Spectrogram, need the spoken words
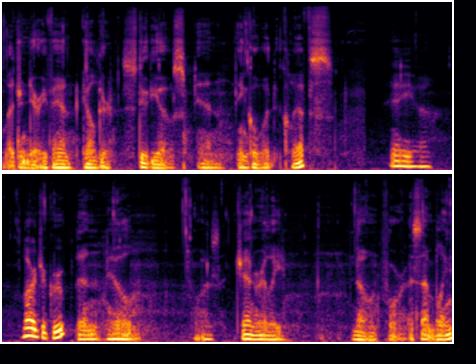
legendary Van Gelder Studios in Englewood Cliffs. A uh, larger group than Hill was generally known for assembling.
